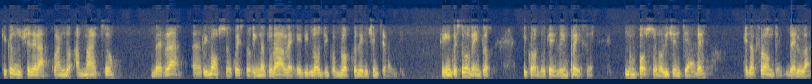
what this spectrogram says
Che cosa succederà quando a marzo verrà eh, rimosso questo innaturale ed illogico blocco dei licenziamenti? Perché in questo momento ricordo che le imprese non possono licenziare e dal fronte della,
